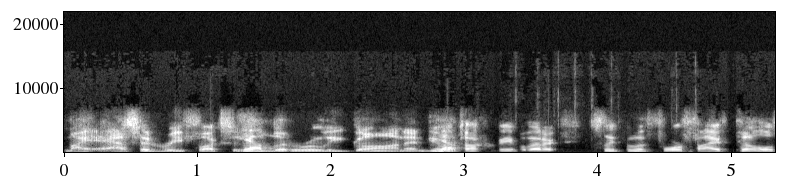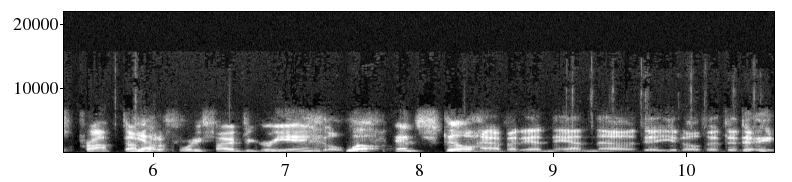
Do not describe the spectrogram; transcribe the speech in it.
my acid reflux is Yep. literally gone. And you know, Yep. talk to people that are sleeping with four or five pillows propped up Yep. at a 45 degree angle well, and still have it in and uh, the, you know the, the, the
